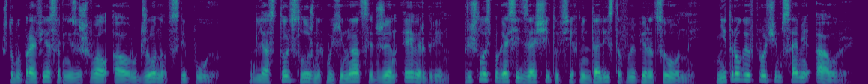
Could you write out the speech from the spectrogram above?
чтобы профессор не зашивал ауру Джона вслепую. Для столь сложных махинаций Джен Эвергрин пришлось погасить защиту всех менталистов в операционной, не трогая, впрочем, сами ауры.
